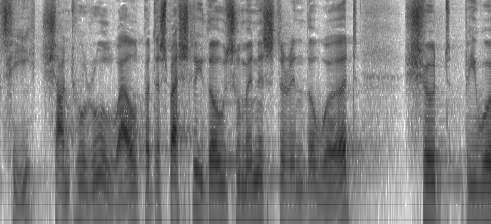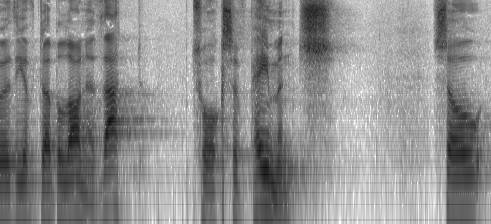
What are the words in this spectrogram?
teach and who rule well, but especially those who minister in the word, should be worthy of double honor. That talks of payments. So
